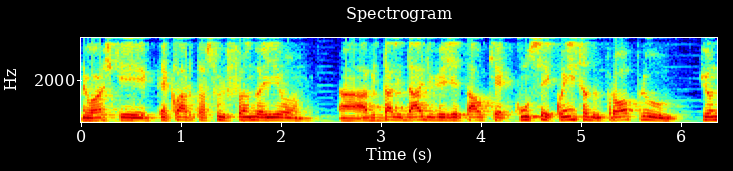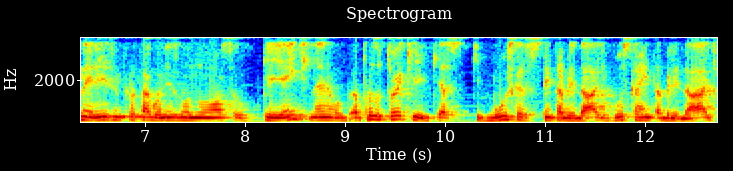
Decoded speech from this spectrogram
eu acho que, é claro, está surfando aí ó, a, a vitalidade vegetal, que é consequência do próprio pioneirismo e protagonismo no nosso cliente, né? É o produtor que, que, que busca sustentabilidade, busca rentabilidade,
